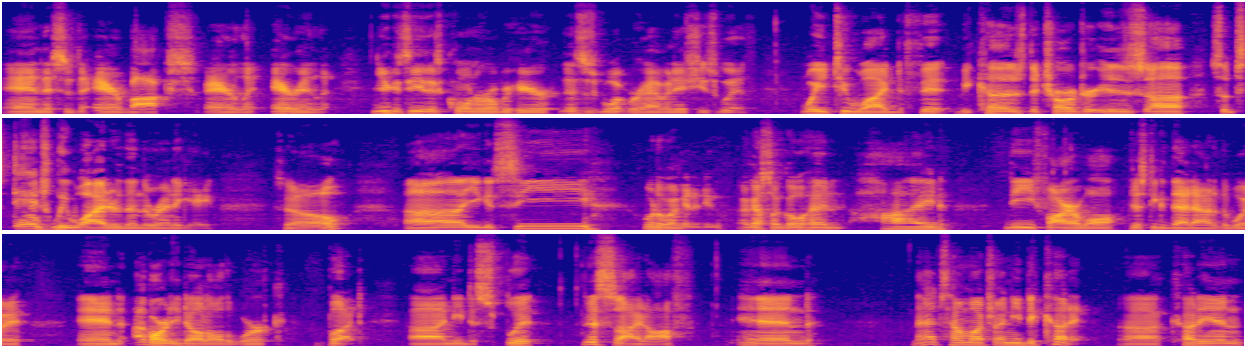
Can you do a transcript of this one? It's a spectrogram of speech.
And this is the air box, air, air inlet. You can see this corner over here. This is what we're having issues with. Way too wide to fit because the Charger is uh, substantially wider than the Renegade. So, uh, you can see, what do I got to do? I guess I'll go ahead and hide the firewall just to get that out of the way and I've already done all the work, but uh, I need to split this side off, and that's how much I need to cut it. Uh, cut in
